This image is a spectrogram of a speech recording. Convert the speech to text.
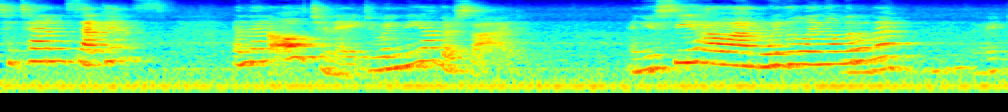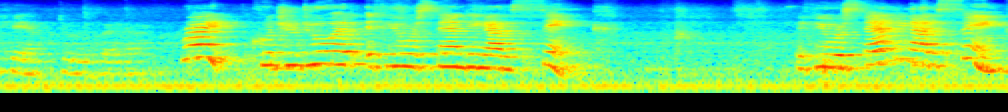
to ten seconds, and then alternate doing the other side. And you see how I'm wiggling a little bit? I can't do that. Right. Could you do it if you were standing at a sink? If you were standing at a sink,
